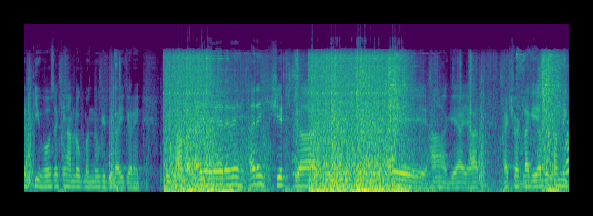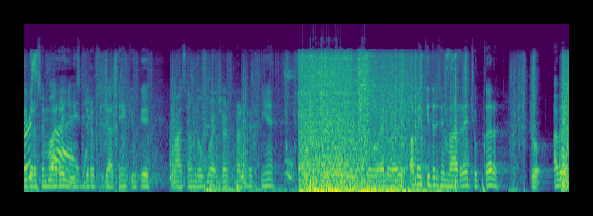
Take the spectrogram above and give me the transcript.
जल्दी हो सके हम लोग बंदों की धुलाई करें। तो यहाँ पर अरे अरे अरे अरे शिट यार अरे हाँ गया यार। हेडशॉट लगे अब सामने की तरफ़ से मार रही है इस तरफ़ से जाते हैं क्योंकि वहाँ से हम लोग को हेडशॉट पड़ सकती हैं। हेलो हेलो हेलो अबे किधर से मार रहे हैं? छुप कर। तो अबे इस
